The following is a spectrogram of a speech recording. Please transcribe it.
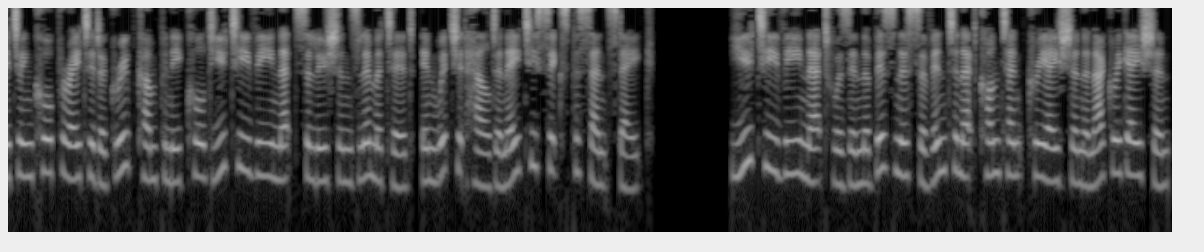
it incorporated a group company called UTV Net Solutions Limited, in which it held an 86% stake. UTV-Net was in the business of Internet content creation and aggregation,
